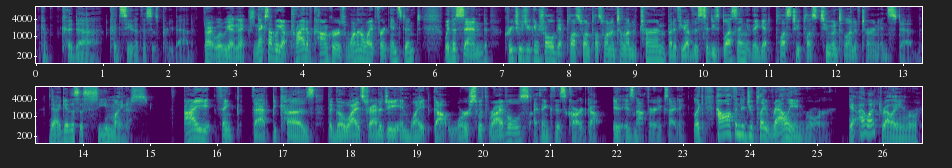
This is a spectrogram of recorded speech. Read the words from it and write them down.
I could could uh, could see that this is pretty bad. All right, what do we got next? Next up, we got Pride of Conquerors, one and a white for an instant. With Ascend, creatures you control get plus one, plus one until end of turn, but if you have the city's blessing, they get plus two, plus two until end of turn instead. Yeah, I give this a C minus. I think that because the go wide strategy in white got worse with rivals, I think this card got is not very exciting. Like, how often did you play Rallying Roar? Yeah, I liked Rallying Roar.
